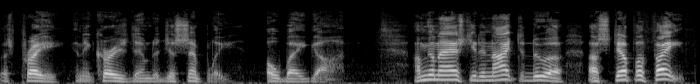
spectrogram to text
Let's pray and encourage them to just simply obey God. I'm going to ask you tonight to do a, a step of faith.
